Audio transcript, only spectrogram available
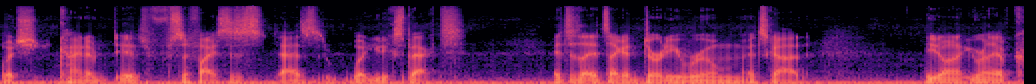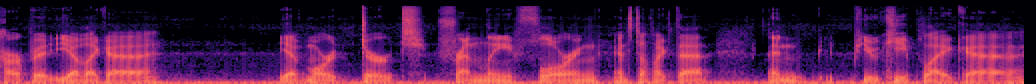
which kind of it suffices as what you'd expect. It's it's like a dirty room. It's got you don't you really have carpet. You have like a you have more dirt friendly flooring and stuff like that. And you keep like uh,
